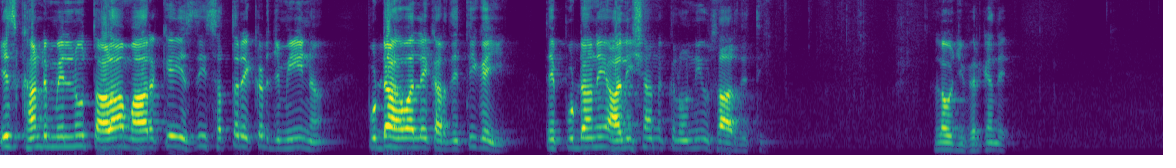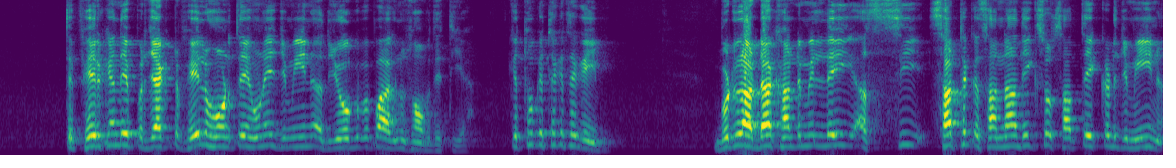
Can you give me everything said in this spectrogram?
ਇਸ ਖੰਡ ਮਿੱਲ ਨੂੰ ਤਾਲਾ ਮਾਰ ਕੇ ਇਸ ਦੀ 70 ਏਕੜ ਜ਼ਮੀਨ ਪੁੱਡਾ ਹਵਾਲੇ ਕਰ ਦਿੱਤੀ ਗਈ ਤੇ ਪੁੱਡਾ ਨੇ ਆਲੀਸ਼ਾਨ ਕਲੋਨੀ ਉਸਾਰ ਦਿੱਤੀ। ਲਓ ਜੀ ਫਿਰ ਕਹਿੰਦੇ। ਤੇ ਫਿਰ ਕਹਿੰਦੇ ਪ੍ਰੋਜੈਕਟ ਫੇਲ ਹੋਣ ਤੇ ਹੁਣ ਇਹ ਜ਼ਮੀਨ ਉਦਯੋਗ ਵਿਭਾਗ ਨੂੰ ਸੌਂਪ ਦਿੱਤੀ ਆ। ਕਿੱਥੋਂ ਕਿੱਥੇ ਕਿੱਥੇ ਗਈ? ਵੀ ਬੁਢਲਾਡਾ ਖੰਡ ਮਿਲ ਲਈ 80 60 ਕਿਸਾਨਾਂ ਦੀ 107 ਏਕੜ ਜ਼ਮੀਨ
